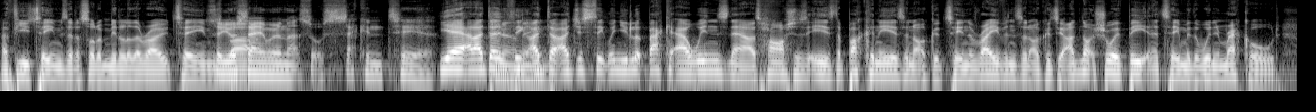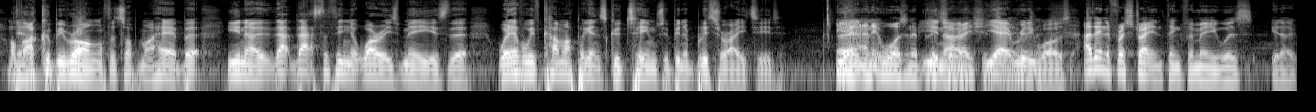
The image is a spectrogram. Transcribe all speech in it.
a few teams that are sort of middle of the road teams. So you're but- saying we're in that sort of second tier? yeah, and I don't know what I think I, don't, I just think when you look back at our wins now, as harsh as it is, the Buccaneers are not a good team. The Ravens are not a good team. I'm not sure we've beaten a team with a winning record. Yeah. I could be wrong off the top of my head, but you know that that's the thing that worries me is that whenever we've come up against good teams, we've been obliterated. Yeah, and it was an you know, obliteration yeah, today, it really was. I think the frustrating thing for me was, you know,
